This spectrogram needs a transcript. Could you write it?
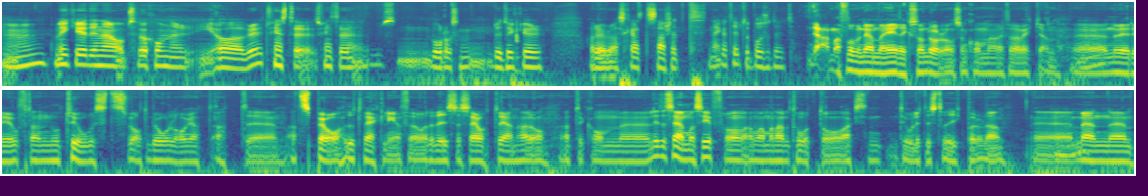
Mm. Vilka är dina observationer i övrigt? Finns det, finns det bolag som du tycker har överraskat särskilt negativt och positivt? Ja, man får väl nämna Ericsson då, då som kom här i förra veckan. Mm. Uh, nu är det ju ofta en notoriskt svårt bolag att, att, uh, att spå utvecklingen för och det visar sig återigen här då att det kom uh, lite sämre siffror än vad man hade trott och aktien tog lite stryk på det där. Mm. Men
